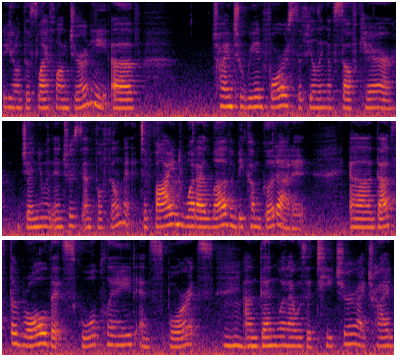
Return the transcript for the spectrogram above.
you know, this lifelong journey of trying to reinforce the feeling of self care, genuine interest, and fulfillment, to find what I love and become good at it. And that's the role that school played and sports. Mm-hmm. And then when I was a teacher, I tried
